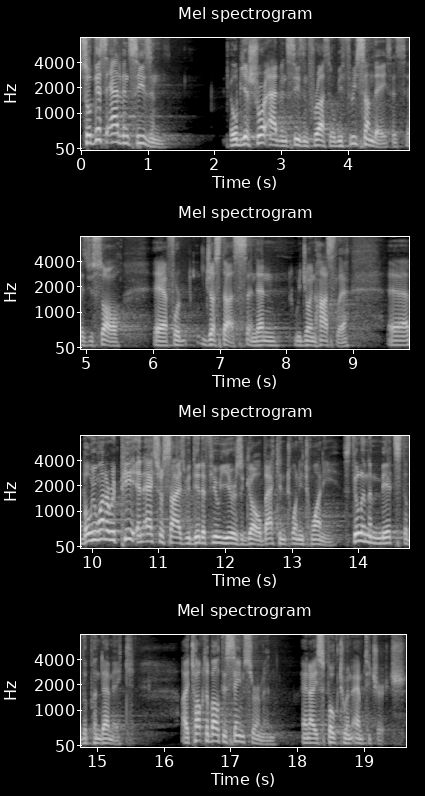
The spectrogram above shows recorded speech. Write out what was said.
So, this Advent season, it will be a short Advent season for us. It will be three Sundays, as, as you saw, uh, for just us. And then we join Hasle. Uh, but we want to repeat an exercise we did a few years ago, back in 2020, still in the midst of the pandemic. I talked about the same sermon, and I spoke to an empty church,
